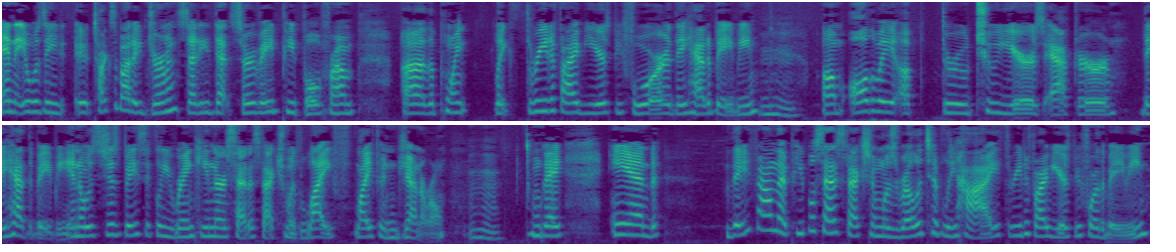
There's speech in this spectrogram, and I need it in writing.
And it was a it talks about a German study that surveyed people from uh, the point like 3 to 5 years before they had a baby um all the way up through 2 years after they had the baby and it was just basically ranking their satisfaction with life life in general. Okay. And they found that people's satisfaction was relatively high three to five years before the baby,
